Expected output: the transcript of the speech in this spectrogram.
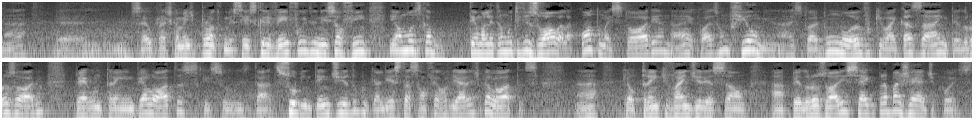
né? É, saiu praticamente pronto, comecei a escrever e fui do início ao fim e é uma música tem uma letra muito visual, ela conta uma história, né, é quase um filme, né, a história de um noivo que vai casar em Pedro Osório, pega um trem em Pelotas, que isso está subentendido, porque ali é a estação ferroviária de Pelotas, né, que é o trem que vai em direção a Pedro Osório e segue para Bagé depois.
